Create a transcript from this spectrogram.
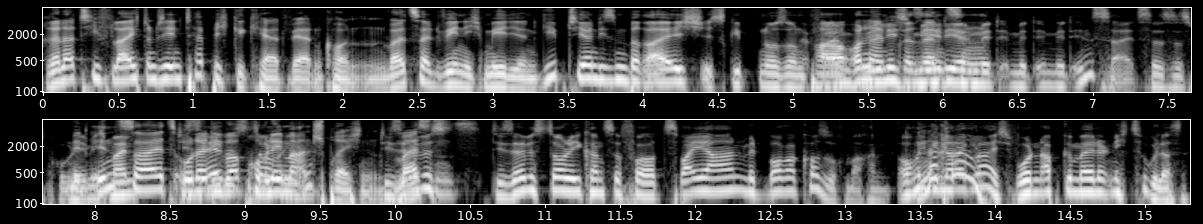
relativ leicht unter den Teppich gekehrt werden konnten, weil es halt wenig Medien gibt hier in diesem Bereich. Es gibt nur so ein Vor paar allem wenig Medien Online-Präsenzen mit, mit, mit Insights, das ist das Problem. mit Insights oder die über Probleme Story- ansprechen. Dieselbe, Meistens, dieselbe Story kannst du vor zwei Jahren mit Borger Kosuch machen. Original gleich. Wurden abgemeldet, nicht zugelassen.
